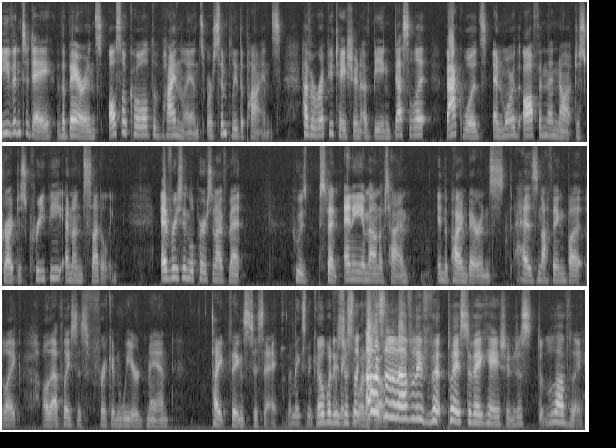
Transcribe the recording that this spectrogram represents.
Even today, the Barrens, also called the Pinelands or simply the Pines, have a reputation of being desolate, backwoods, and more often than not described as creepy and unsettling. Every single person I've met who has spent any amount of time in the Pine Barrens has nothing but like, oh, that place is freaking weird, man, type things to say. That makes me. co- Nobody's that just makes like, oh, wanna it's a lovely f- place to vacation, just lovely.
